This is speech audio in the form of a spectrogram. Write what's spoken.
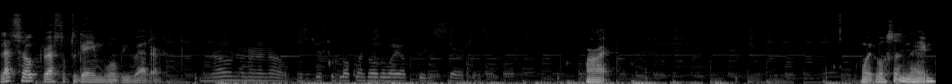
Let's hope the rest of the game will be better. No, no, no, no, no. It's just the block went all the way up to the surface. Alright. Wait, what's the name?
